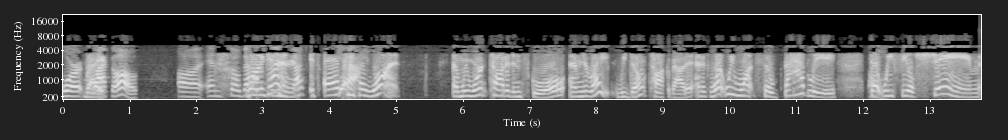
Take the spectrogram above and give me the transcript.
Or right. lack of. Uh, and so that's well, and again, you know, it's all yeah. people want and we weren't taught it in school and you're right we don't talk about it and it's what we want so badly that oh. we feel shame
